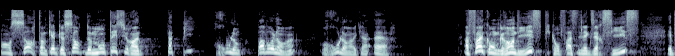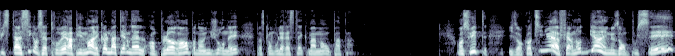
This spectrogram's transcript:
en sorte, en quelque sorte, de monter sur un tapis roulant, pas volant, hein, roulant avec un R, afin qu'on grandisse, puis qu'on fasse de l'exercice. Et puis c'est ainsi qu'on s'est retrouvé rapidement à l'école maternelle, en pleurant pendant une journée, parce qu'on voulait rester avec maman ou papa. Ensuite, ils ont continué à faire notre bien, ils nous ont poussés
